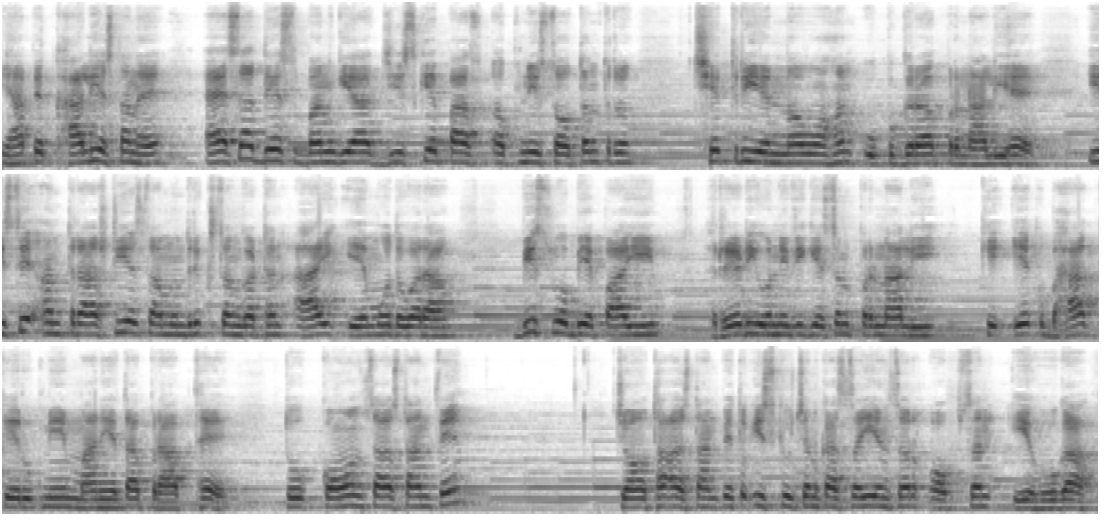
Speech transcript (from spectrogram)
यहाँ पे खाली स्थान है, ऐसा देश बन गया जिसके पास अपनी स्वतंत्र क्षेत्रीय नौवहन उपग्रह प्रणाली है। इसे अंतर्राष्ट्रीय सामुद्रिक संगठन आईएमओ द्वारा विश्व व्यापारी रेडियो नेविगेशन प्रणाली के एक भाग के रूप में मान्यता प्राप्त है। तो कौन सा स्थान पे? चौथा स्थान पे तो इस क्वेश्चन का सही आंसर ऑप्शन ए होगा।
